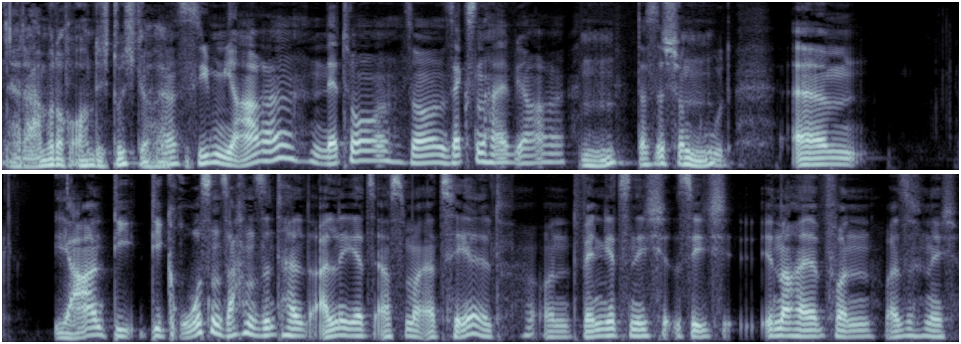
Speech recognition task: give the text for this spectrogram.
Ja, da haben wir doch ordentlich Ja, durchgehalten. sieben Jahre netto, so sechseinhalb Jahre. Mhm. Das ist schon Mhm. gut. Ähm, ja, die, die großen Sachen sind halt alle jetzt erstmal erzählt. Und wenn jetzt nicht sich innerhalb von, weiß ich nicht,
